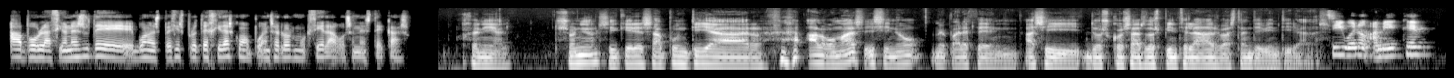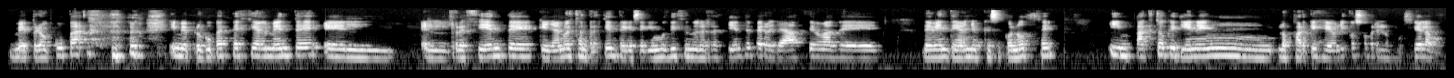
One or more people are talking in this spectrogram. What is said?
a poblaciones de bueno, especies protegidas como pueden ser los murciélagos en este caso. Genial. Sonia, si quieres apuntillar algo más y si no, me parecen así dos cosas, dos pinceladas bastante bien tiradas. Sí, bueno, a mí es que me preocupa y me preocupa especialmente el, el reciente, que ya no es tan reciente, que seguimos diciendo el reciente, pero ya hace más de, de 20 años que se conoce, impacto que tienen los parques eólicos sobre los murciélagos.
